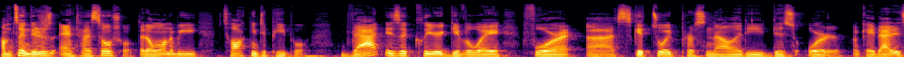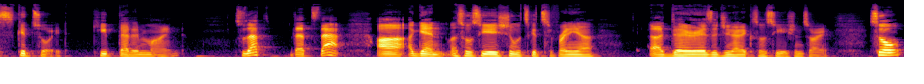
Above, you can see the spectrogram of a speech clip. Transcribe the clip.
I'm saying they're just antisocial. They don't want to be talking to people. That is a clear giveaway for uh, schizoid personality disorder. Okay, that is schizoid. Keep that in mind. So that's that's that. Uh, again, association with schizophrenia. Uh, there is a genetic association. Sorry. So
